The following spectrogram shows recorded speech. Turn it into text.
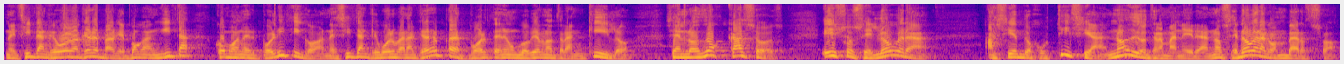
necesitan que vuelvan a creer para que pongan guita, como en el político, necesitan que vuelvan a creer para poder tener un gobierno tranquilo. O sea, en los dos casos, eso se logra haciendo justicia, no de otra manera, no se logra con verso,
